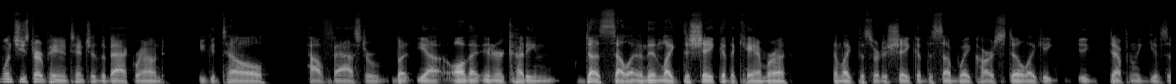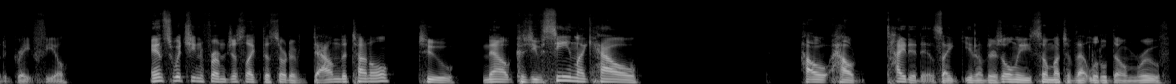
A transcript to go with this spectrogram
once you start paying attention to the background, you could tell how fast or but yeah, all that intercutting does sell it, and then like the shake of the camera and like the sort of shake of the subway car, still like it, it definitely gives it a great feel. And switching from just like the sort of down the tunnel to now because you've seen like how how how tight it is. Like you know, there's only so much of that little dome roof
